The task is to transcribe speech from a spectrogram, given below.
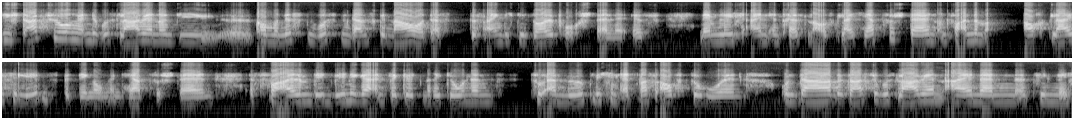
Die Staatsführung in Jugoslawien und die äh, Kommunisten wussten ganz genau, dass das eigentlich die Sollbruchstelle ist, nämlich einen Interessenausgleich herzustellen und vor allem auch gleiche Lebensbedingungen herzustellen, es vor allem den weniger entwickelten Regionen zu ermöglichen, etwas aufzuholen. Und da besaß Jugoslawien einen äh, ziemlich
